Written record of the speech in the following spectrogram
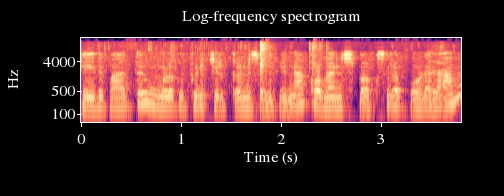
செய்து பார்த்து உங்களுக்கு பிடிச்சிருக்குன்னு சொல்லிட்டீங்கன்னா கொமெண்ட்ஸ் பாக்ஸில் போடலாம்.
